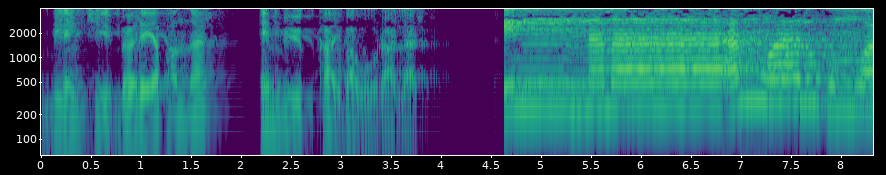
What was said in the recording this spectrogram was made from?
Bilin ki böyle yapanlar, en büyük kayba uğrarlar. İnnemâ emvâlukum ve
